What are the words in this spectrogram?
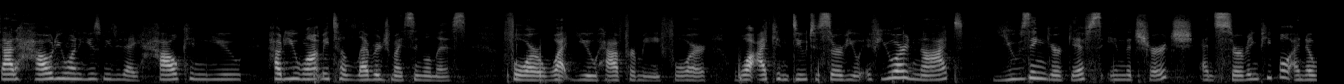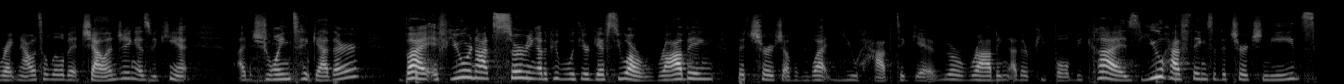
God, how do you want to use me today? How can you how do you want me to leverage my singleness for what you have for me, for what I can do to serve you? If you are not using your gifts in the church and serving people, I know right now it's a little bit challenging as we can't uh, join together. But if you are not serving other people with your gifts, you are robbing the church of what you have to give. You are robbing other people because you have things that the church needs,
